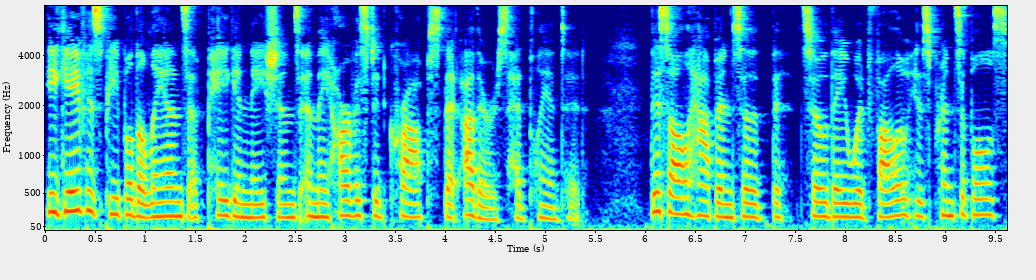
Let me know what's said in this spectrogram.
He gave his people the lands of pagan nations, and they harvested crops that others had planted. This all happened so that so they would follow his principles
